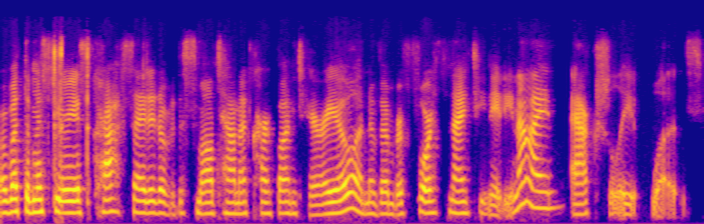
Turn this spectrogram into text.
or what the mysterious craft sighted over the small town of Carp, Ontario on November 4th, 1989 actually was.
